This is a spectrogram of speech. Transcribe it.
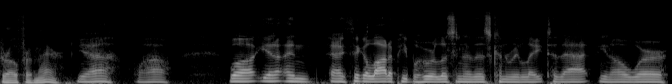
grow from there Yeah. Wow. Well, you know, and I think a lot of people who are listening to this can relate to that. You know, where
